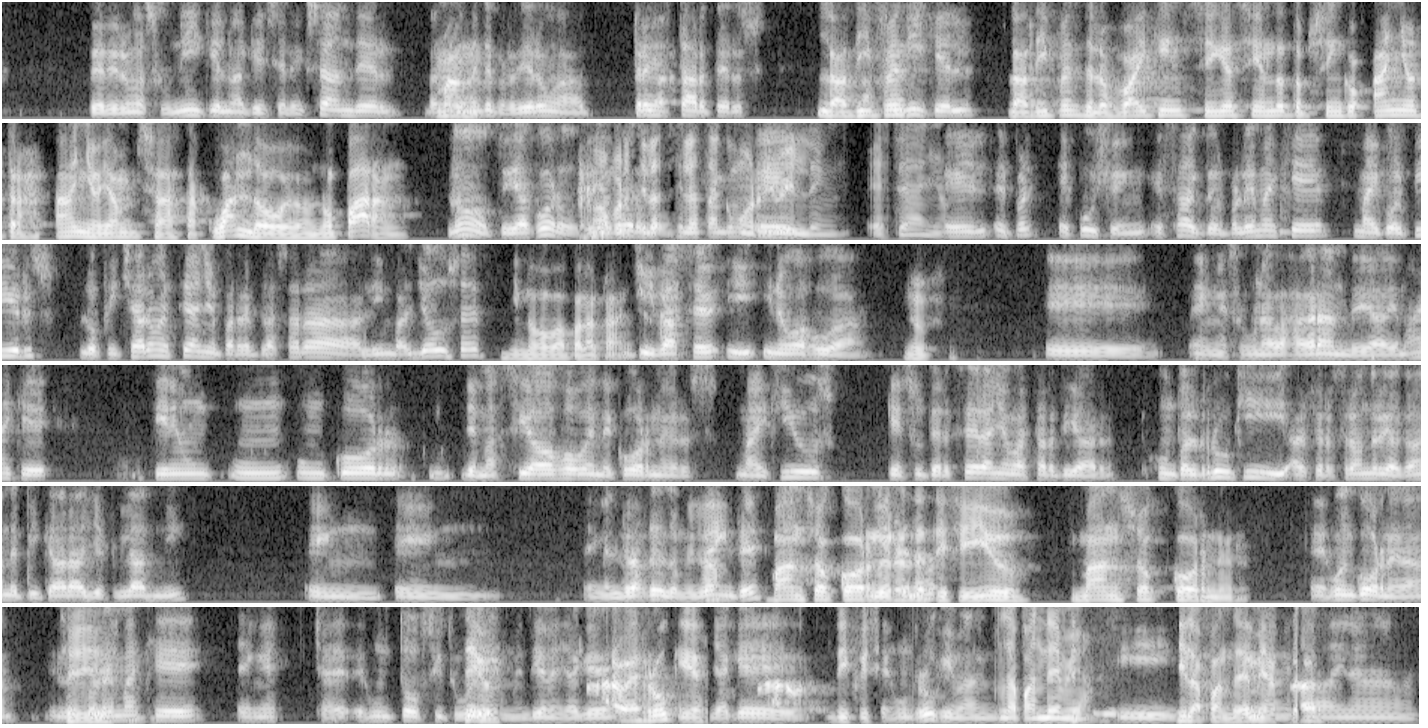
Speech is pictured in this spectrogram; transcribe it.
perdieron a su Nickel, Mackenzie Alexander, básicamente perdieron a tres starters. La defense, la defense de los Vikings sigue siendo top 5 año tras año, ya, o sea, ¿hasta cuándo? No paran. No, estoy de acuerdo. no, pero si la, están como rebuilding este año. escuchen, exacto, el problema es que Michael Pierce lo ficharon este año para reemplazar a Limbal Joseph. Y no va para la cancha. Y, va a ser, y, no va a jugar. Eh, en eso es una baja grande. Además de que tiene un, un, core demasiado joven de corners, Mike Hughes, que en su tercer año va a startear, junto al rookie, al first rounder que acaban de picar a Jeff Gladney en, en, el draft del 2020. Ah, Manso Corner, el de TCU. Manso Corner. Es buen corner, ¿ah? El problema es que en es un top situation, ¿me entiendes? Ya que, claro, es rookie. Ya que difícil. es un rookie, man. La pandemia. Y, la pandemia, claro.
